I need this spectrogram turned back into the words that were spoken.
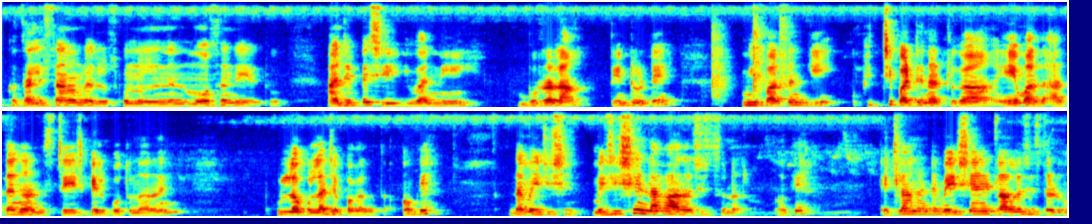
ఒక తల్లి స్థానంలో చూసుకున్న నేను మోసం చేయొద్దు అని చెప్పేసి ఇవన్నీ బుర్రలా తింటుంటే మీ పర్సన్కి పిచ్చి పట్టినట్లుగా ఏం అర్థ- అర్థం స్టేజ్కి వెళ్ళిపోతున్నారని కుల్లా కుల్లా చెప్పగలుగుతా. ఓకే? The magician. మెజిషియన్ లాగా ఆలోచిస్తున్నారు. ఓకే? ఎట్లా అని అంటే మెడిసిన్ ఎట్లా ఆలోచిస్తాడు?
